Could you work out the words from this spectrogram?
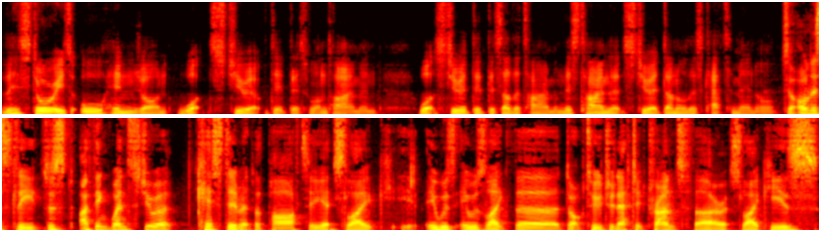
His stories all hinge on what Stuart did this one time and what Stuart did this other time, and this time that Stuart done all this ketamine or So honestly, just I think when Stuart kissed him at the party, it's like it, was it was like the Doctor Who genetic transfer. It's like he's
